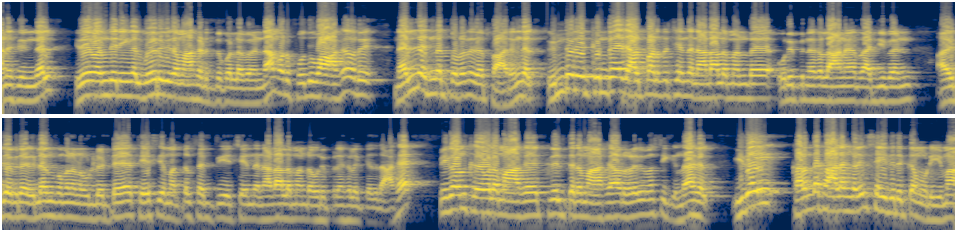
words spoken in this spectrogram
அணுகுங்கள். இதை வந்து நீங்கள் வேறு விதமாக எடுத்துக்கொள்ள வேண்டாம். ஒரு பொதுவாக ஒரு நல்ல எண்ணத்துடன் இதை பாருங்கள். இன்று இருக்கின்ற யாழ்ப்பாணத்தை சேர்ந்த நாடாளுமன்ற உறுப்பினர்களான ராஜீவன் அதிதவிர இளங்குமரன் உள்ளிட்ட தேசிய மக்கள் சக்தியைச் சேர்ந்த நாடாளுமன்ற உறுப்பினர்களுக்கு எதிராக மிகவும் கேவலமாக கீழ்த்தரமாக அவர்களை விமர்சிக்கின்றார்கள். இதை கடந்த காலங்களில் செய்திருக்க முடியுமா?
